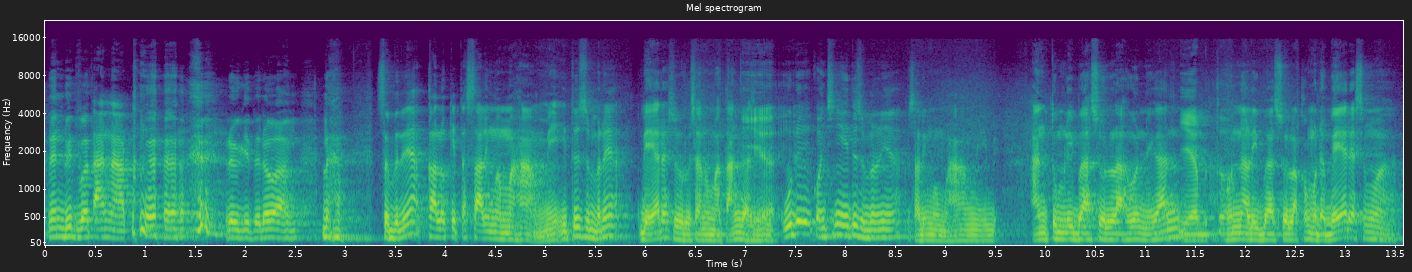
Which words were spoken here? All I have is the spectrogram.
Dan duit buat anak. Udah gitu doang. Nah, sebenarnya kalau kita saling memahami itu sebenarnya beres urusan rumah tangga. sih. Iya. Udah kuncinya itu sebenarnya saling memahami. Antum libasul lahun ya kan? Iya, betul. Hunna libasul lakum udah beres semua.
